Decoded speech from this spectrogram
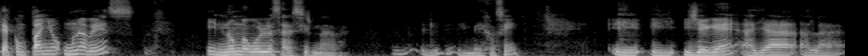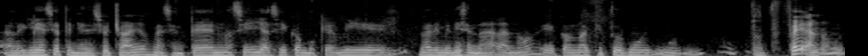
te acompaño una vez y no me vuelves a decir nada. y me dijo, sí. Y, llegué allá a la, a la, iglesia, tenía 18 años, me senté en una silla así como que a mí nadie me dice nada, ¿no? Eh, con una actitud muy, pues, fea, ¿no?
